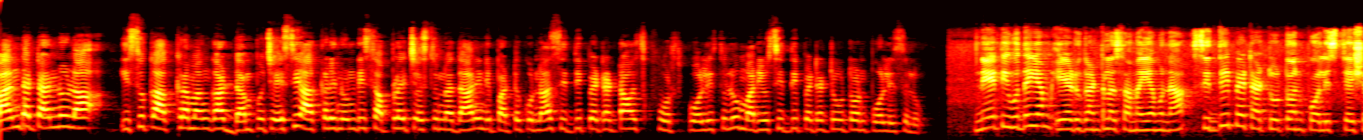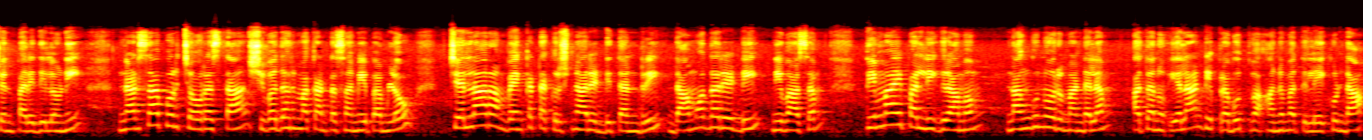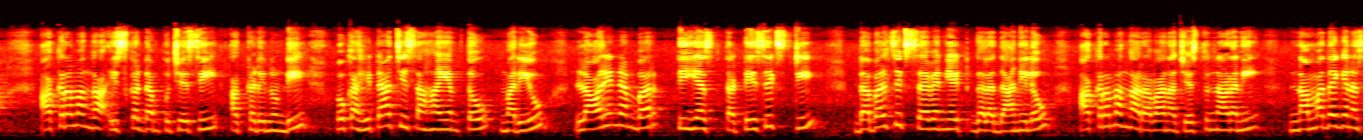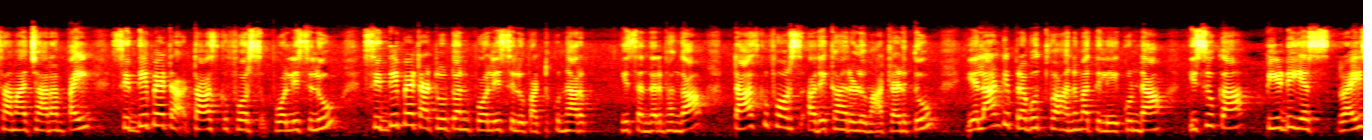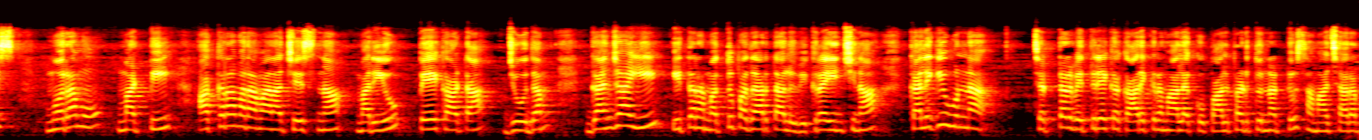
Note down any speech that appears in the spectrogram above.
వంద టన్నుల ఇసుక అక్రమంగా డంపు చేసి అక్కడి నుండి సప్లై చేస్తున్న దానిని పట్టుకున్న సిద్దిపేట టాస్క్ ఫోర్స్ పోలీసులు మరియు సిద్దిపేట టూ టౌన్ పోలీసులు. నేటి ఉదయం ఏడు గంటల సమయమున సిద్దిపేట టూటోన్ పోలీస్ స్టేషన్ పరిధిలోని నర్సాపూర్ చౌరస్తా శివధర్మకంట సమీపంలో చెల్లారం వెంకట కృష్ణారెడ్డి తండ్రి దామోదర్ రెడ్డి నివాసం తిమ్మాయిపల్లి గ్రామం నంగునూరు మండలం. అతను ఎలాంటి ప్రభుత్వ అనుమతి లేకుండా అక్రమంగా ఇసుక డంపు చేసి అక్కడి నుండి ఒక హిటాచీ సహాయంతో మరియు lorry number TS thirty six T double six seven eight గల దానిలో అక్రమంగా రవాణా చేస్తున్నాడని నమ్మదగిన సమాచారంపై సిద్దిపేట టాస్క్ ఫోర్స్ పోలీసులు సిద్దిపేట టూటోన్ పోలీసులు పట్టుకున్నారు. ఈ సందర్భంగా టాస్క్ ఫోర్స్ అధికారులు మాట్లాడుతూ ఎలాంటి ప్రభుత్వ అనుమతి లేకుండా ఇసుక పీడిఎస్ రైస్ మొరము మట్టి అక్రమ రవాణా చేసిన మరియు పేకాట జూదం గంజాయి ఇతర మత్తు పదార్థాలు విక్రయించిన కలిగి ఉన్న చట్ట వ్యతిరేక కార్యక్రమాలకు పాల్పడుతున్నట్టు సమాచారం.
